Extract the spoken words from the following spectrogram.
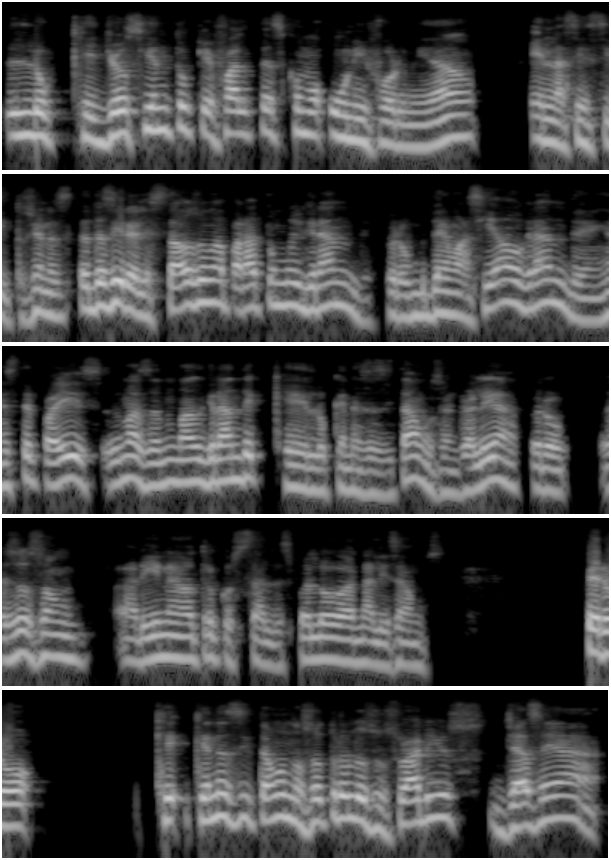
lo que yo siento que falta es como uniformidad en las instituciones. Es decir, el Estado es un aparato muy grande, pero demasiado grande en este país. Es más, es más grande que lo que necesitamos en realidad, pero eso son harina de otro costal, después lo analizamos. Pero, ¿qué, qué necesitamos nosotros los usuarios, ya sea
